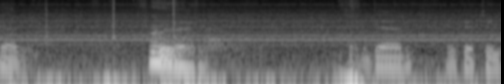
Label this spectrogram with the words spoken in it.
Seven. Seven dead. And 15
